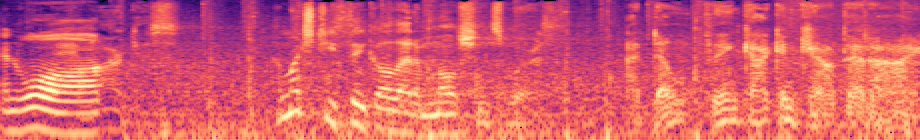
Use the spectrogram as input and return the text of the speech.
and walk. Marcus, how much do you think all that imulsion's worth? I don't think I can count that high.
